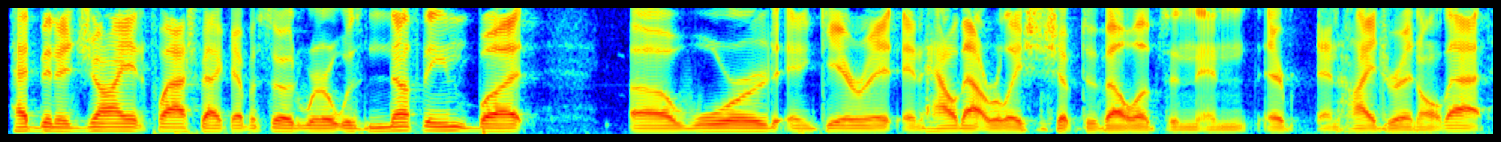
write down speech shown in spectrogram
had been a giant flashback episode where it was nothing but uh, Ward and Garrett and how that relationship developed and and and Hydra and all that.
